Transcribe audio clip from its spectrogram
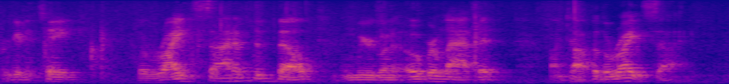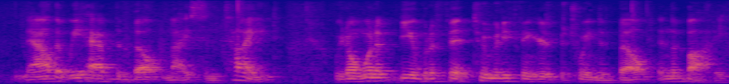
We're going to take the right side of the belt and we're going to overlap it on top of the right side. Now that we have the belt nice and tight, we don't want to be able to fit too many fingers between the belt and the body.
